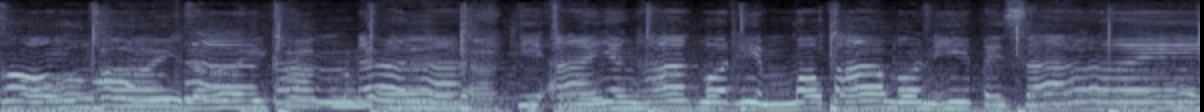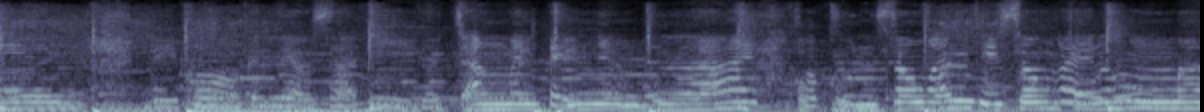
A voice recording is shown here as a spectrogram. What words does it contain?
ของอายหลายคักเด้อที่อายยังหักบ่ทิมบ่ป้าบ่หนีไปสายได้พอกันแล้วสาดีก็จังมันเป็นอย่างบุญหลาย ขอบคุณสวรรค์ที่ทรงให้ลุงมา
